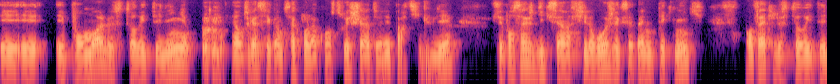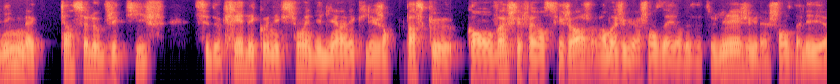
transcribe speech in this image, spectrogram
Et, et, et pour moi, le storytelling, et en tout cas, c'est comme ça qu'on l'a construit chez Atelier Particulier, c'est pour ça que je dis que c'est un fil rouge et que c'est pas une technique. En fait, le storytelling n'a qu'un seul objectif, c'est de créer des connexions et des liens avec les gens. Parce que quand on va chez Faïencerie Georges, alors moi j'ai eu la chance d'aller dans des ateliers, j'ai eu la chance d'aller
